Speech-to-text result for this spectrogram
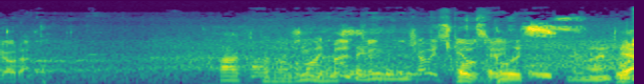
Yoda. Fox The blind man can show his Oh, skills here. goalies. Never mind. Yeah,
